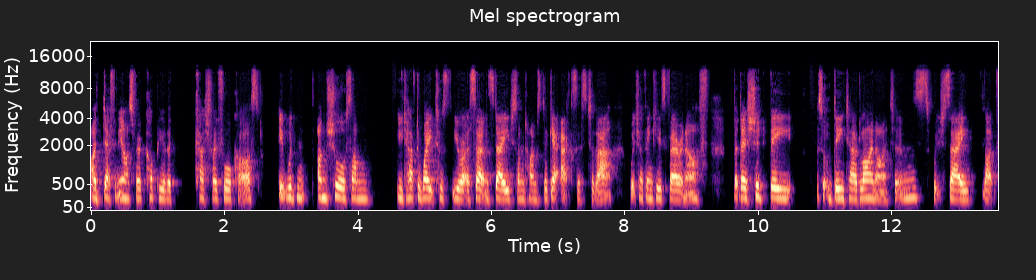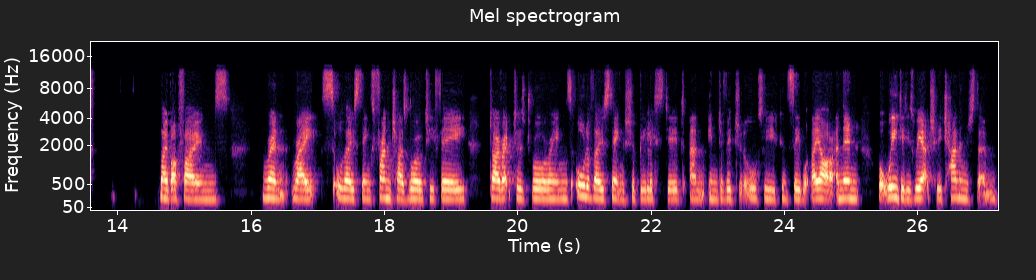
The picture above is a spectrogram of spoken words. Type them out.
I'd definitely ask for a copy of the cash flow forecast. It wouldn't. I'm sure some you'd have to wait till you're at a certain stage sometimes to get access to that, which I think is fair enough. But there should be sort of detailed line items which say like mobile phones, rent rates, all those things, franchise royalty fee, directors' drawings, all of those things should be listed and individual so you can see what they are. And then what we did is we actually challenged them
